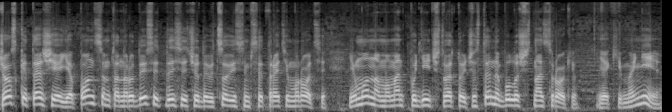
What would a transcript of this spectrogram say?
Джоске теж є японцем та народився в 1983 році. Йому на момент подій четвертої частини було 16 років, як і мені.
